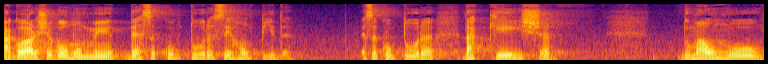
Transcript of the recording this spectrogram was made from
Agora chegou o momento dessa cultura ser rompida, essa cultura da queixa, do mau humor,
